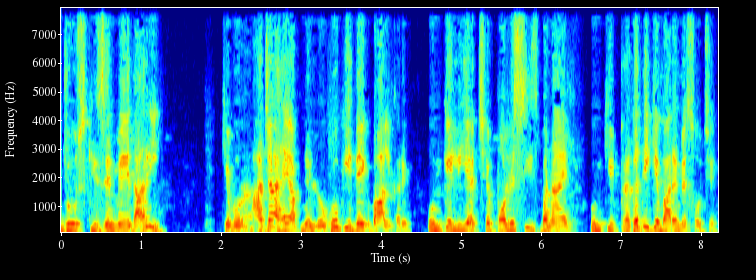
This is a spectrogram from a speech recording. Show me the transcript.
जो उसकी ज़िम्मेदारी कि वो राजा है, अपने लोगों की देखभाल करे, उनके लिए अच्छे पॉलिसीज़ बनाए, उनकी प्रगति के बारे में सोचे,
